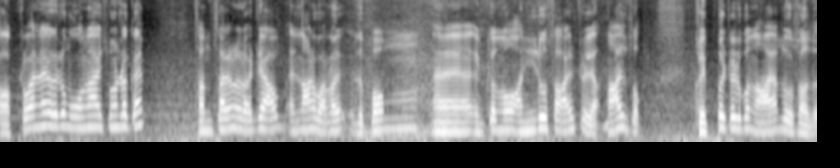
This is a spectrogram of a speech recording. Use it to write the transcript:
ഡോക്ടർ പറഞ്ഞ ഒരു മൂന്നാഴ്ച കൊണ്ടൊക്കെ സംസാരം റെഡി ആവും എന്നാണ് പറഞ്ഞത്. ഇതിപ്പം എനിക്കൊന്നും അഞ്ച് ദിവസം ആയിട്ടില്ല. നാല് ദിവസം. ക്ലിപ്പ് ഇട്ടിട്ട് ഇപ്പോൾ നാലാം ദിവസം അത്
